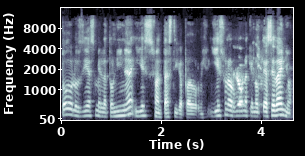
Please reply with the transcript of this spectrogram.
todos los días melatonina y es fantástica para dormir, y es una hormona que no te hace daño.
